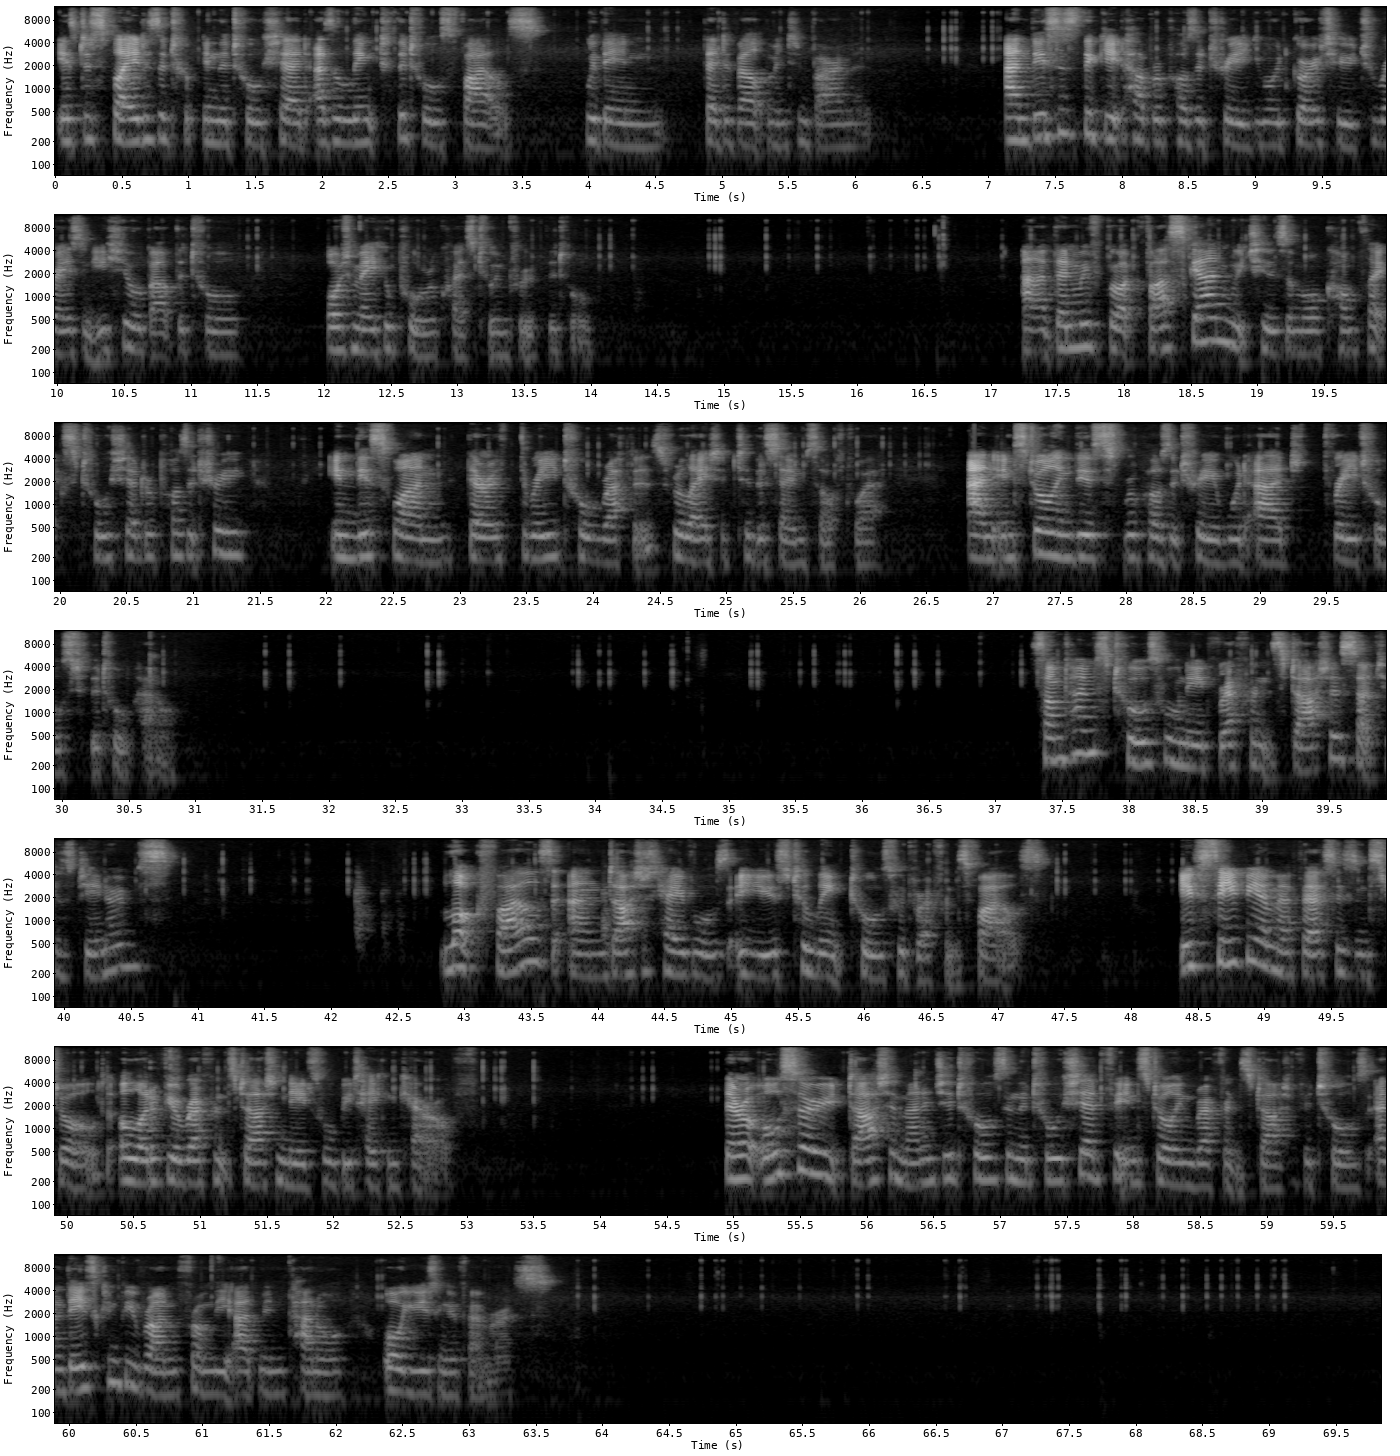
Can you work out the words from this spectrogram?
is displayed in the tool shed as a link to the tool's files within their development environment. And this is the GitHub repository you would go to to raise an issue about the tool or to make a pull request to improve the tool. Uh, then we've got VarScan, which is a more complex toolshed repository. In this one, there are three tool wrappers related to the same software. And installing this repository would add three tools to the tool panel. Sometimes tools will need reference data such as genomes Loc files and data tables are used to link tools with reference files. If CVMFS is installed, a lot of your reference data needs will be taken care of. There are also data manager tools in the toolshed for installing reference data for tools, and these can be run from the admin panel or using Ephemeris.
